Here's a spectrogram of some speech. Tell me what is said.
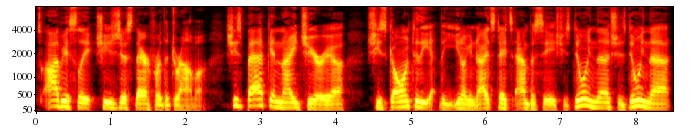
so obviously she's just there for the drama. She's back in Nigeria. She's going to the, the you know United States Embassy. She's doing this. She's doing that.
